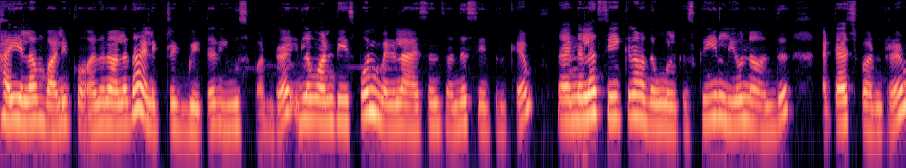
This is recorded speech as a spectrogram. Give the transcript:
கையெல்லாம் வலிக்கும். அதனால தான் எலக்ட்ரிக் பீட்டர் யூஸ் பண்ணுறேன் இதில் ஒன் டீஸ்பூன் வெனிலா எசன்ஸ் வந்து சேர்த்துருக்கேன். நான் என்னெல்லாம் சேர்க்குறேன் அதை உங்களுக்கு ஸ்க்ரீன்லேயும் நான் வந்து அட்டாச் பண்ணுறேன்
